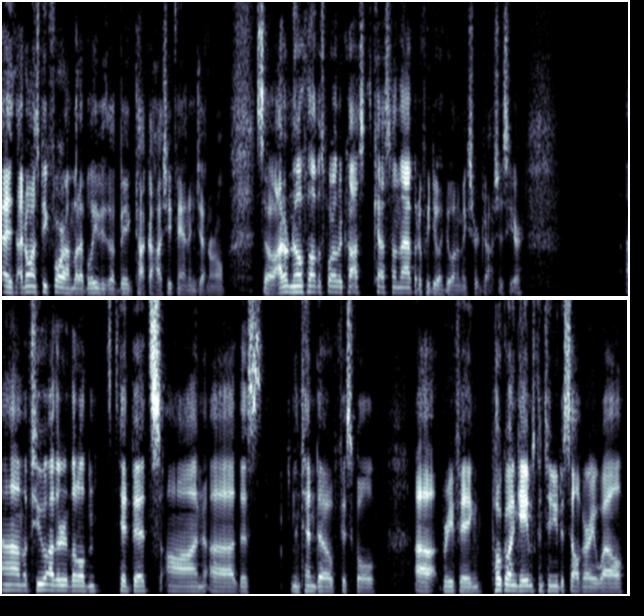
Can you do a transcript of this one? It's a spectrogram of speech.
I, I don't want to speak for him, but I believe he's a big Takahashi fan in general. So I don't know if I'll have a spoiler cast cast on that, but if we do, I do want to make sure Josh is here. Um, a few other little tidbits on uh, this Nintendo fiscal uh, briefing. Pokemon games continue to sell very well.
